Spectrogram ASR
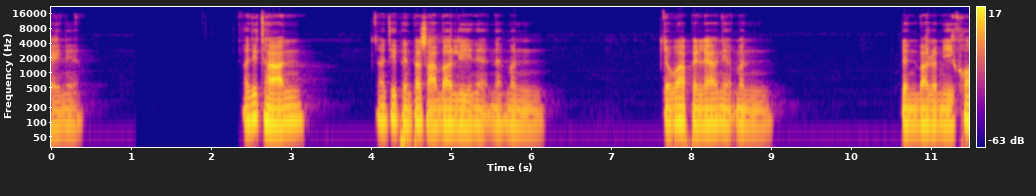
ยเนี่ย อธิษฐาน ที่เป็นภาษาบาลีเนี่ยนะมันจะว่าไปแล้วเนี่ยมันเป็นบารมีข้อ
